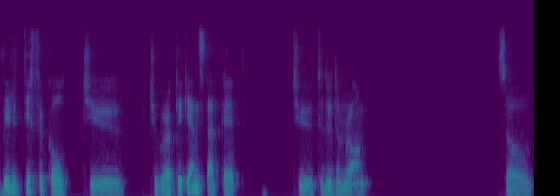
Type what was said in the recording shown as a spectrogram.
really difficult to, to work against that pit to, to do them wrong. So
